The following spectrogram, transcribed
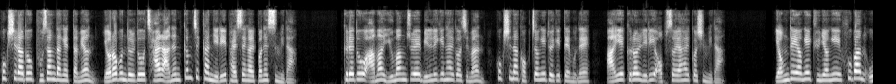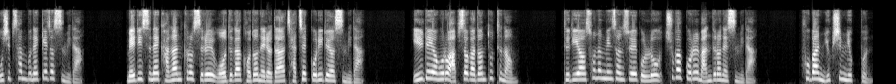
혹시라도 부상당했다면 여러분들도 잘 아는 끔찍한 일이 발생할 뻔했습니다. 그래도 아마 유망주에 밀리긴 할 거지만 혹시나 걱정이 되기 때문에 아예 그럴 일이 없어야 할 것입니다. 0대0의 균형이 후반 53분에 깨졌습니다. 메디슨의 강한 크로스를 워드가 걷어내려다 자책골이 되었습니다. 1대0으로 앞서가던 토트넘. 드디어 손흥민 선수의 골로 추가골을 만들어냈습니다. 후반 66분.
